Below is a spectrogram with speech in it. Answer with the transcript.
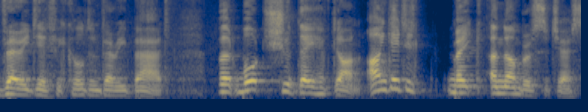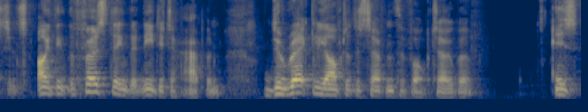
very difficult and very bad. But what should they have done? I'm going to make a number of suggestions. I think the first thing that needed to happen directly after the 7th of October is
